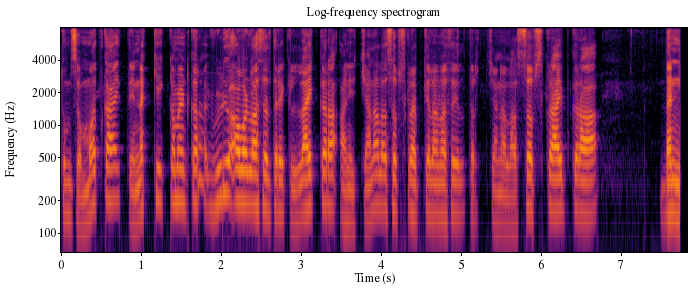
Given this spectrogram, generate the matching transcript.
तुमचं मत काय ते नक्की कमेंट करा. व्हिडिओ आवडला असेल तर एक लाईक करा आणि चॅनलला सबस्क्राईब केला नसेल तर चॅनलला सबस्क्राईब करा. धन्यवाद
